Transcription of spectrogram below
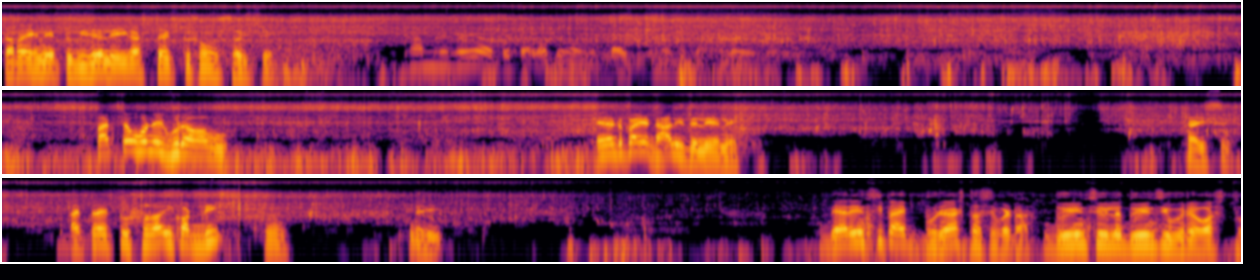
তারা এখানে একটু ভিজালে এই গাছটা একটু সমস্যা হয়েছে হয়ে পাইপটা ওখানে ঘুরা বাবু। এনে একটু পাইনে ঢালি তেলে এনে। খাইছে। পাইপটা একটু সোজা ই কর দি। হুম। দেখি। দেড় ইঞ্চি পাইপ ঘুরে আসতেছে বেটা। দুই ইঞ্চি হইলে দুই ইঞ্চি ঘুরে আসতো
